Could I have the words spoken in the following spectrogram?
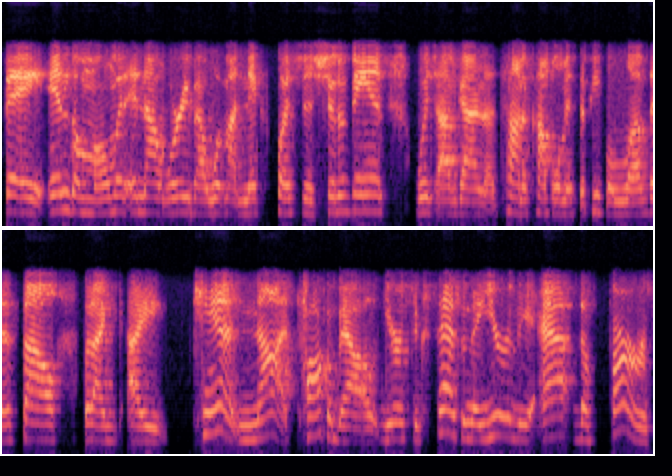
stay in the moment and not worry about what my next question should have been. Which I've gotten a ton of compliments that people love that style, but I, I can't not talk about your success and that you're the at the first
